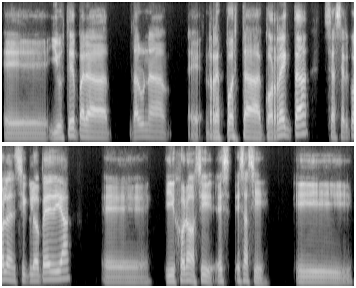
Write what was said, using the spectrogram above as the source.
eh, y usted para dar una eh, respuesta correcta se acercó a la enciclopedia y dijo, no, sí, es, es así. Y,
